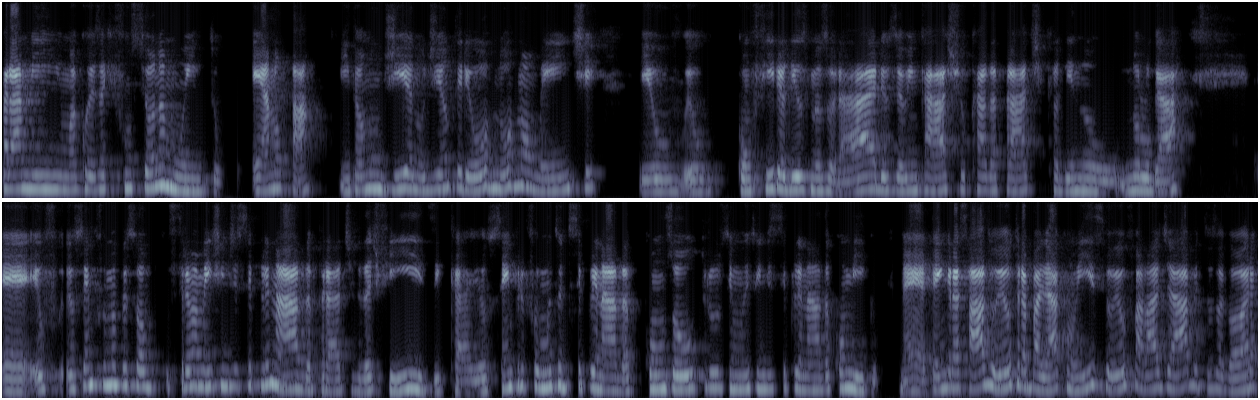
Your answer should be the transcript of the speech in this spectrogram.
Para mim, uma coisa que funciona muito é anotar. Então, num dia, no dia anterior, normalmente, eu, eu confiro ali os meus horários, eu encaixo cada prática ali no, no lugar. É, eu, eu sempre fui uma pessoa extremamente indisciplinada para atividade física, eu sempre fui muito disciplinada com os outros e muito indisciplinada comigo, né? É até engraçado eu trabalhar com isso, eu falar de hábitos agora,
